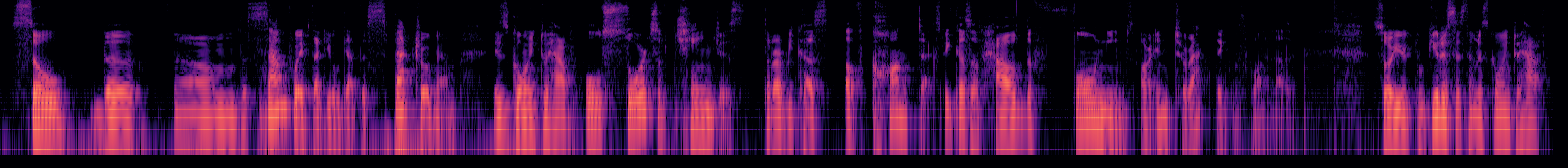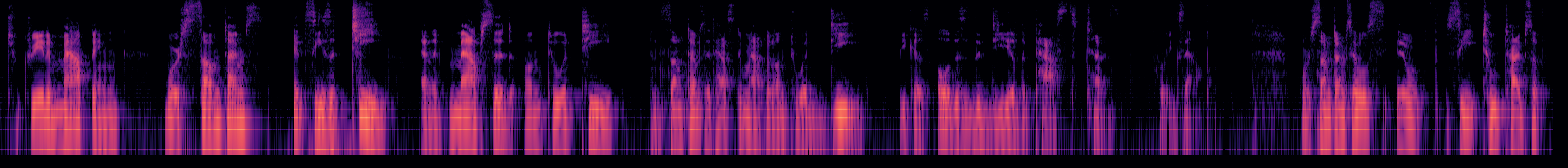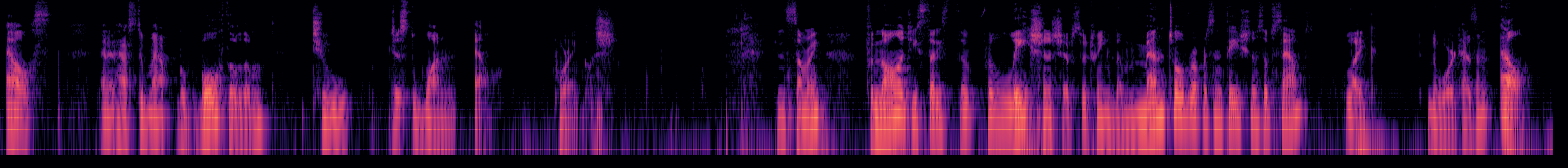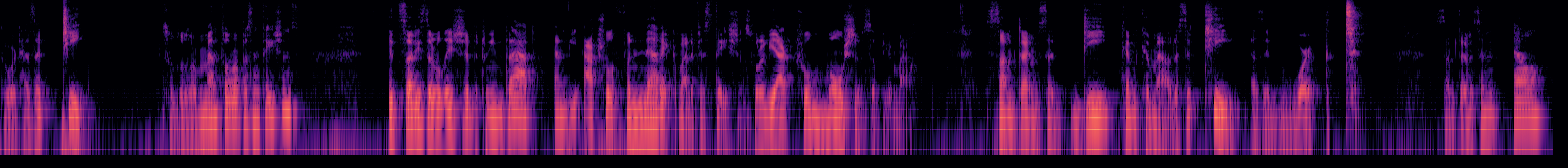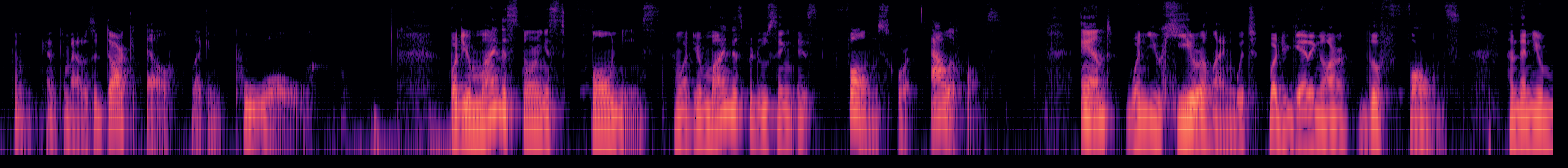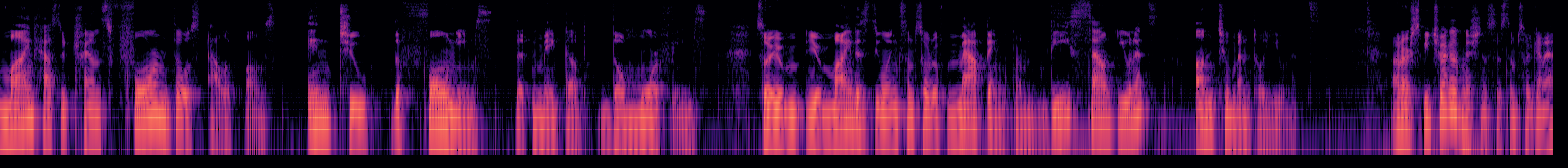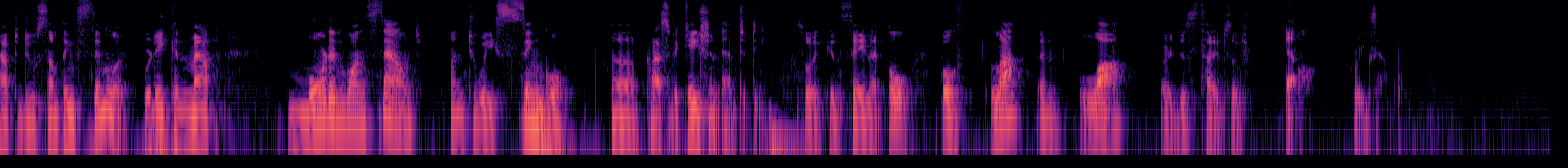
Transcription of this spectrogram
So the um, the sound wave that you'll get, the spectrogram, is going to have all sorts of changes that are because of context, because of how the phonemes are interacting with one another. So your computer system is going to have to create a mapping where sometimes it sees a T and it maps it onto a T, and sometimes it has to map it onto a D because, oh, this is the D of the past tense, for example. Or sometimes it will, see, it will see two types of L's and it has to map both of them to just one L for English. In summary, phonology studies the relationships between the mental representations of sounds, like the word has an L, the word has a T. So those are mental representations. It studies the relationship between that and the actual phonetic manifestations. What are the actual motions of your mouth? Sometimes a D can come out as a T, as in worked. Sometimes an L can, can come out as a dark L, like in pool. What your mind is storing is phonemes, and what your mind is producing is phones or allophones. And when you hear a language, what you're getting are the phones. And then your mind has to transform those allophones into the phonemes that make up the morphemes. So your, your mind is doing some sort of mapping from these sound units onto mental units. And our speech recognition systems are going to have to do something similar, where they can map more than one sound onto a single uh, classification entity. So it can say that, oh, both la and la are just types of L, for example.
